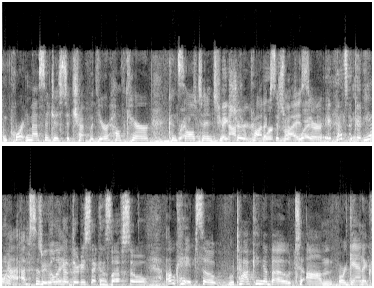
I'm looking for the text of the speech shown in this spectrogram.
important message is to check with your healthcare consultant, right. your Make natural sure products advisor. What, that's a good yeah, point. Yeah, absolutely. So we've only got 30 seconds left, so. Okay, so we're talking about um, organic,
